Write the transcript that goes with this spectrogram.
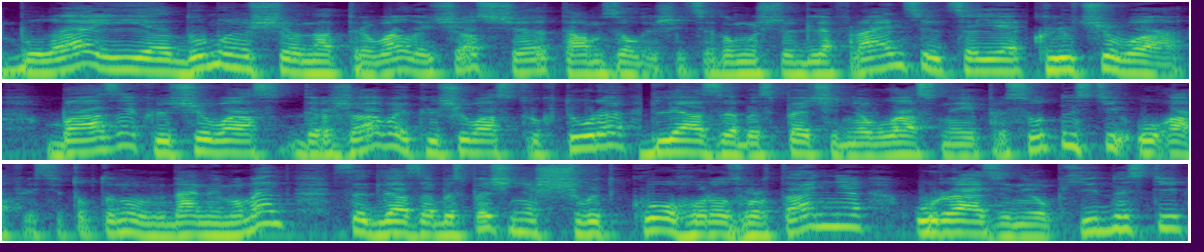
Була і я думаю, що на тривалий час ще там залишиться, тому що для Франції це є ключова база, ключова держава і ключова структура для забезпечення власної присутності у Африці. Тобто, ну в даний момент це для забезпечення швидкого розгортання у разі необхідності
